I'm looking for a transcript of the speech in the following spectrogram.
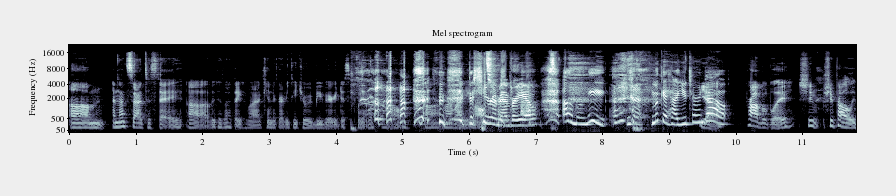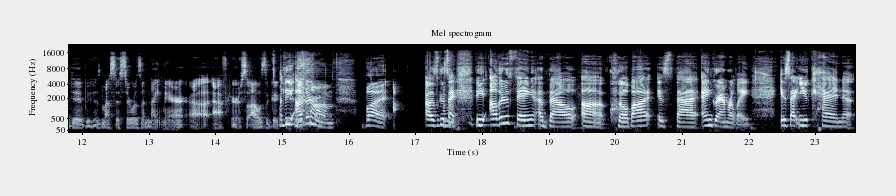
Um, and that's sad to say uh, because I think my kindergarten teacher would be very disappointed with how uh, she remember you? Oh, Monique, look at how you turned yeah, out. Probably she she probably did because my sister was a nightmare uh, after, so I was a good. Kid. The other, um, but I was gonna say the other thing about uh, Quillbot is that and Grammarly is that you can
